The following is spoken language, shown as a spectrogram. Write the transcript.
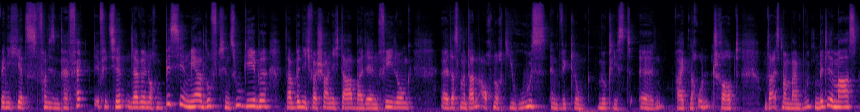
wenn ich jetzt von diesem perfekt effizienten Level noch ein bisschen mehr Luft hinzugebe, dann bin ich wahrscheinlich da bei der Empfehlung, dass man dann auch noch die Rußentwicklung möglichst äh, weit nach unten schraubt. Und da ist man beim guten Mittelmaß.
